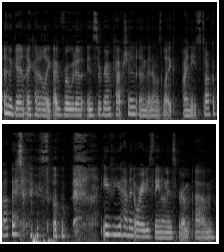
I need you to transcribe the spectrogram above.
and again, I kind of like I wrote an Instagram caption and then I was like, I need to talk about this. so, if you haven't already seen on Instagram, um,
